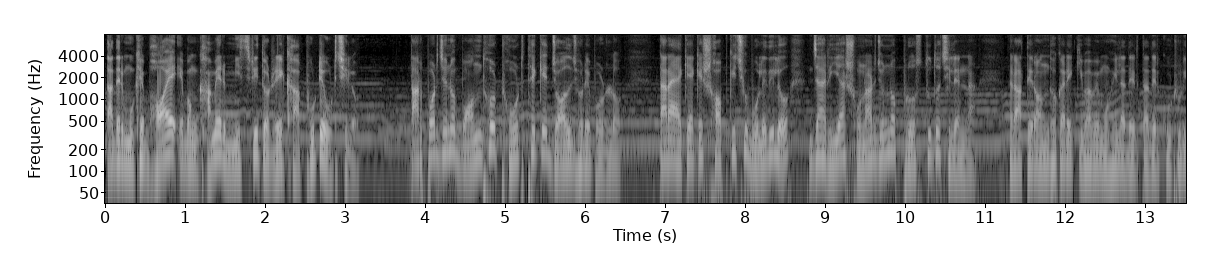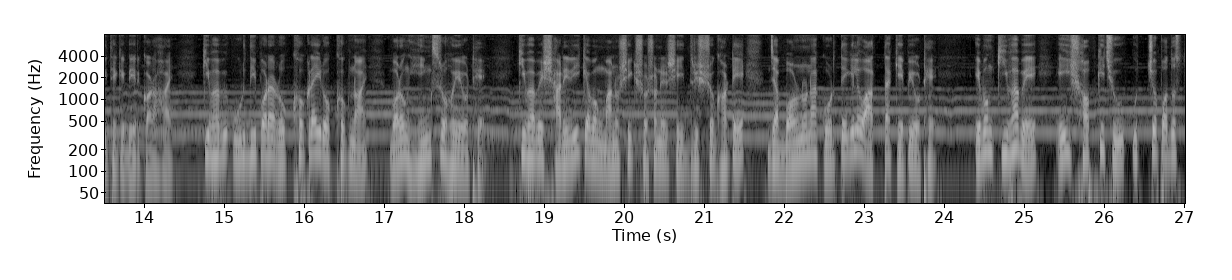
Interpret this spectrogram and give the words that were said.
তাদের মুখে ভয় এবং ঘামের মিশ্রিত রেখা ফুটে উঠছিল। তারপর যেন বন্ধ ঠোঁট থেকে জল ঝরে পড়ল। তারা একে একে সব কিছু বলে দিল যা রিয়া শোনার জন্য প্রস্তুত ছিলেন না। রাতের অন্ধকারে কীভাবে মহিলাদের তাদের কুঠুরি থেকে বের করা হয়, কীভাবে উর্দি পড়া রক্ষকরাই রক্ষক নয়, বরং হিংস্র হয়ে ওঠে, কীভাবে শারীরিক এবং মানসিক শোষণের সেই দৃশ্য ঘটে যা বর্ণনা করতে গেলেও আত্মা কেঁপে ওঠে, এবং কীভাবে এই সব কিছু উচ্চপদস্থ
